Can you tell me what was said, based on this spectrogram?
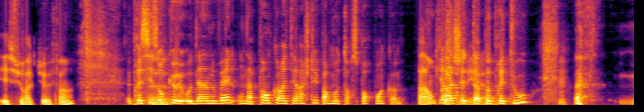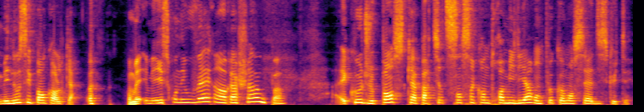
et sur Actu F1. Précisons Euh. que aux dernières nouvelles, on n'a pas encore été racheté par motorsport.com. Pas Qui rachète à peu euh, près tout. mais nous, c'est pas encore le cas. Mais est-ce qu'on est ouvert à un rachat ou pas? Écoute, je pense qu'à partir de 153 milliards, on peut commencer à discuter.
